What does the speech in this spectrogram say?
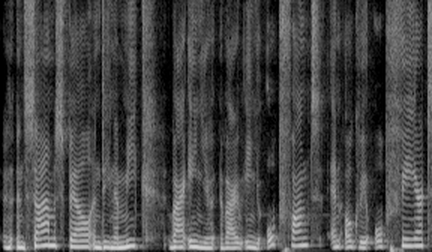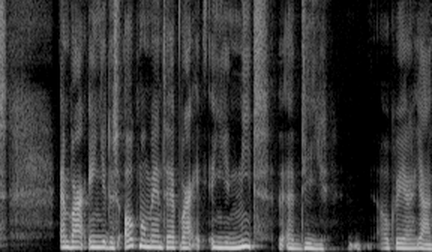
een, een samenspel, een dynamiek waarin je, waarin je opvangt en ook weer opveert. En waarin je dus ook momenten hebt waarin je niet eh, die ook weer, ja,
